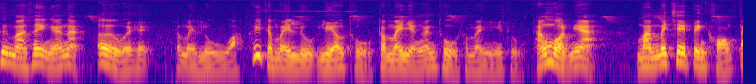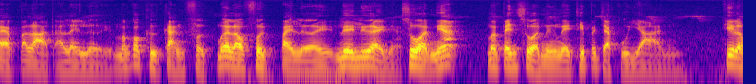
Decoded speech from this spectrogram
ขึ้นมาซะอย่างนั้นอะเออเว้ยทำไมรู้วะเฮ้ยทำไมรู้เลี้ยวถูกทำไมอย่างนั้นถูกทำไมอย่างนี้ถูก ทั้งหมดเนี่ยมันไม่ใช่เป็นของแปลกประหลาดอะไรเลย มันก็คือการฝึกเมื่อเราฝึกไปเลยเรื่อยๆเนี่ยส่วนเนี้ยมันเป็นส่วนหนึ่งในทิพจักกุยานที่เรา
